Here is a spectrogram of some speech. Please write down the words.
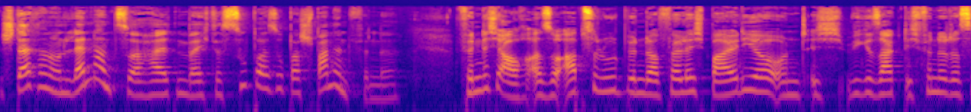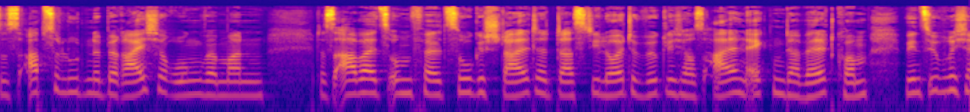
Städten und Ländern zu erhalten, weil ich das super, super spannend finde. Finde ich auch. Also absolut bin da völlig bei dir und ich, wie gesagt, ich finde, das ist absolut eine Bereicherung, wenn man das Arbeitsumfeld so gestaltet, dass die Leute wirklich aus allen Ecken der Welt kommen. Wen es übrig,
